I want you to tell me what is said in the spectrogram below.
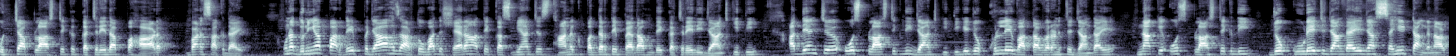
ਉੱਚਾ ਪਲਾਸਟਿਕ ਕਚਰੇ ਦਾ ਪਹਾੜ ਬਣ ਸਕਦਾ ਹੈ। ਉਹਨਾਂ ਦੁਨੀਆ ਭਰ ਦੇ 50000 ਤੋਂ ਵੱਧ ਸ਼ਹਿਰਾਂ ਅਤੇ ਕਸਬਿਆਂ 'ਚ ਸਥਾਨਕ ਪੱਧਰ ਤੇ ਪੈਦਾ ਹੁੰਦੇ ਕਚਰੇ ਦੀ ਜਾਂਚ ਕੀਤੀ। ਅਧਿਐਨ 'ਚ ਉਸ ਪਲਾਸਟਿਕ ਦੀ ਜਾਂਚ ਕੀਤੀ ਗਈ ਜੋ ਖੁੱਲੇ ਵਾਤਾਵਰਣ 'ਚ ਜਾਂਦਾ ਏ, ਨਾ ਕਿ ਉਸ ਪਲਾਸਟਿਕ ਦੀ ਜੋ ਕੂੜੇ 'ਚ ਜਾਂਦਾ ਏ ਜਾਂ ਸਹੀ ਢੰਗ ਨਾਲ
